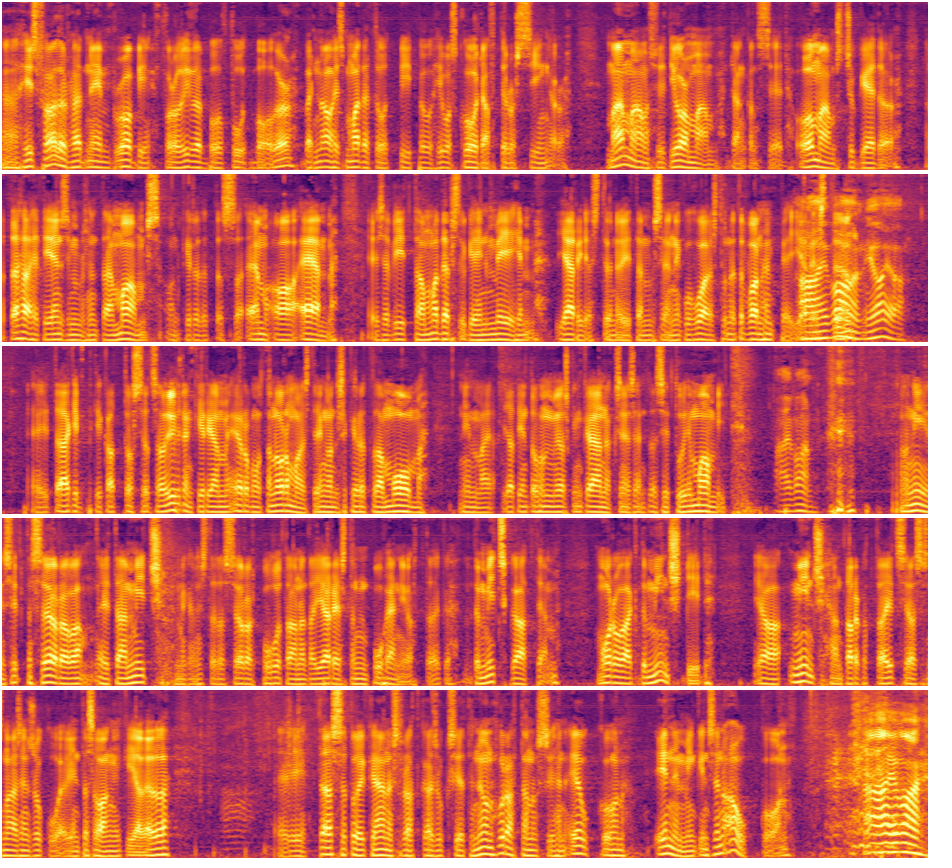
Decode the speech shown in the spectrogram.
Uh, his father had named Robbie for a Liverpool footballer, but now his mother told people he was called after a singer. My mom's with your mom, Duncan said. All moms together. No tähän heti ensimmäisenä tämä moms on kirjoitettu tässä M-A-M, eli se viittaa Mothers Again Mayhem järjestöön, eli tämmöiseen niin kuin huolestuneiden vanhempien järjestöön. Aivan, joo joo. Eli tämäkin piti katsoa sieltä, se on yhden kirjaimen ero, mutta normaalisti englannissa kirjoitetaan mom, niin mä jätin tuohon myöskin käännökseen sen, että se tuli mamit. Aivan. No niin, sitten seuraava, ei tämä Mitch, mikä mistä tässä seuraavaksi puhutaan, näitä järjestön puheenjohtaja. The Mitch got them, more like the Minch did. Ja Minch hän tarkoittaa itse asiassa naisen sukuelintä slangikielellä. Eli tässä tuli käännösratkaisuksi, että ne on hurahtanut siihen eukkoon ennemminkin sen aukkoon. Aivan.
